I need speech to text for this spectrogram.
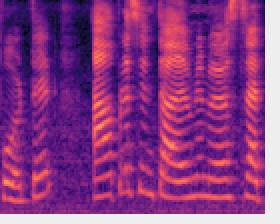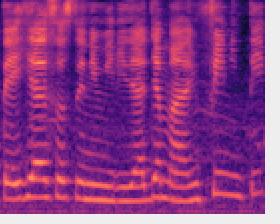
Porter ha presentado una nueva estrategia de sostenibilidad llamada Infinity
